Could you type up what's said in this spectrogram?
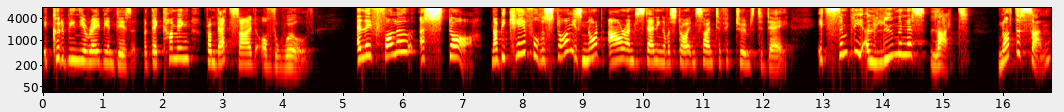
it could have been the Arabian desert, but they're coming from that side of the world. And they follow a star. Now be careful, the star is not our understanding of a star in scientific terms today. It's simply a luminous light, not the sun,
